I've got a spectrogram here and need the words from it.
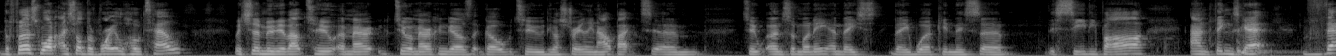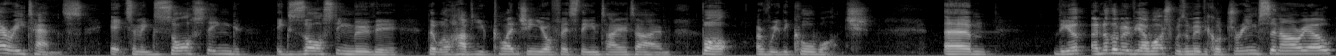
the first one I saw The Royal Hotel, which is a movie about two Ameri- two American girls that go to the Australian outback to, um, to earn some money, and they they work in this uh, this seedy bar, and things get very tense. It's an exhausting, exhausting movie that will have you clenching your fist the entire time, but a really cool watch. Um, the another movie I watched was a movie called Dream Scenario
